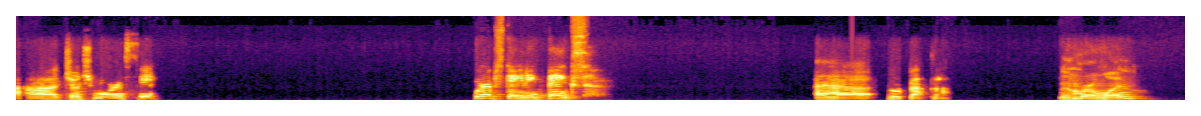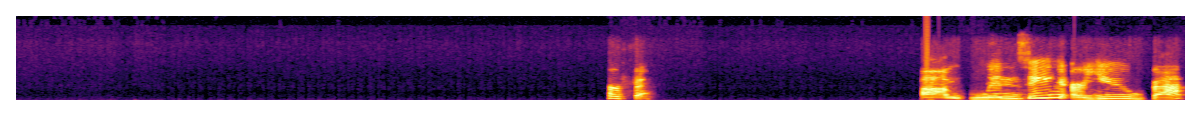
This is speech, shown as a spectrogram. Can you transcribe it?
Uh, Judge Morrissey. We're abstaining. Thanks. Uh, Rebecca. Number one. Perfect. Um, Lindsay, are you back?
